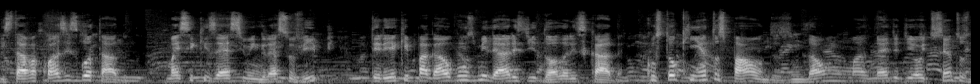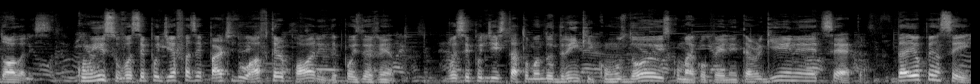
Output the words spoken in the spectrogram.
Estava quase esgotado, mas se quisesse o ingresso VIP, teria que pagar alguns milhares de dólares cada. Custou 500 pounds, dá uma média de 800 dólares. Com isso, você podia fazer parte do after party depois do evento. Você podia estar tomando drink com os dois, com Michael Palin e Terry Gilliam, etc. Daí eu pensei,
